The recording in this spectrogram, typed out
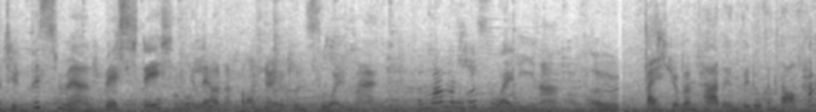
มาถึง Fishman Best Station กันแล้วนะคะเป็นไงทุกคนสวยไหมแปลว่ามันก็สวยดีนะ เออ ไปเดี๋ยวแบมพาเดินไปดูกันต่อค่ะ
